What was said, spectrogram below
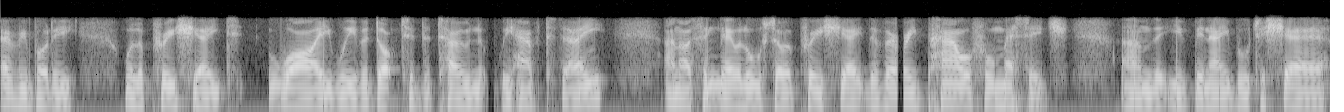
everybody will appreciate why we've adopted the tone that we have today, and I think they will also appreciate the very powerful message um, that you've been able to share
